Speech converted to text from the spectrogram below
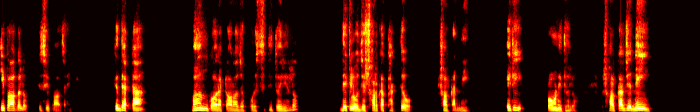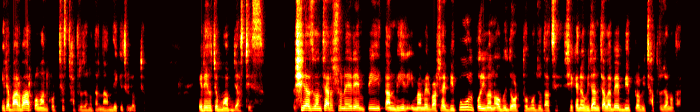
কি পাওয়া গেল? কিছুই পাওয়া যায়নি। কিন্তু একটা ভয়ঙ্কর একটা অরাজক পরিস্থিতি তৈরি হলো। দেখল যে সরকার থাকতেও সরকার নেই। এটি প্রমাণিত হলো। সরকার যে নেই, এটা বারবার প্রমাণ করছে ছাত্র জনতার নাম দিয়ে কিছু লোকজন। এটাই হচ্ছে মব জাস্টিস সিরাজগঞ্জ চার আসনের এমপি তানভীর ইমামের বাসায় বিপুল পরিমাণ অবৈধ অর্থ মজুদ আছে। সেখানে অভিযান চালাবে বিপ্লবী ছাত্র জনতা।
